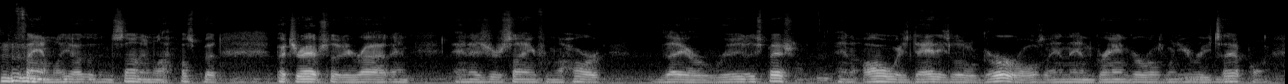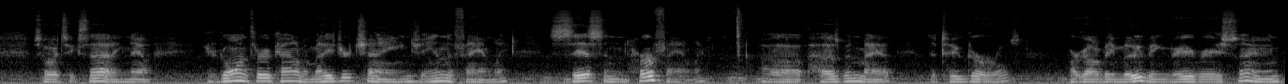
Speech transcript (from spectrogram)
the family other than son-in-laws, but but you're absolutely right. And and as you're saying from the heart, they are really special mm-hmm. and always daddy's little girls and then grandgirls when you reach mm-hmm. that point. So it's exciting. Now you're going through kind of a major change in the family. Sis and her family, uh, husband Matt, the two girls, are going to be moving very, very soon.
